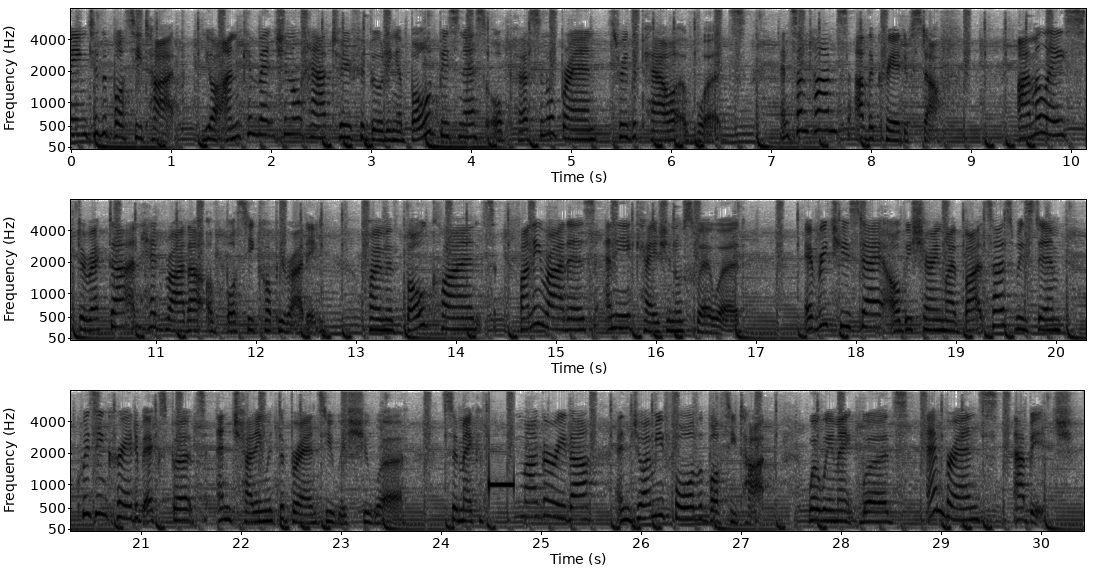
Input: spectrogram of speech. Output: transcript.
listening to The Bossy Type, your unconventional how to for building a bold business or personal brand through the power of words, and sometimes other creative stuff. I'm Alyce, director and head writer of Bossy Copywriting, home of bold clients, funny writers, and the occasional swear word. Every Tuesday, I'll be sharing my bite sized wisdom, quizzing creative experts, and chatting with the brands you wish you were. So make a margarita and join me for The Bossy Type, where we make words and brands our bitch.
